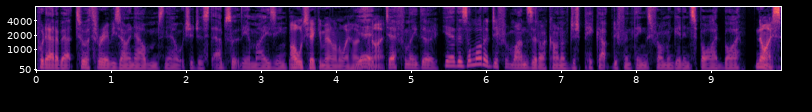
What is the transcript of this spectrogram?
put out about two or three of his own albums now, which are just absolutely amazing. I will check him out on the way home yeah, tonight. definitely do. Yeah, there's a lot of different ones that I kind of just pick up different things from and get inspired by. Nice.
